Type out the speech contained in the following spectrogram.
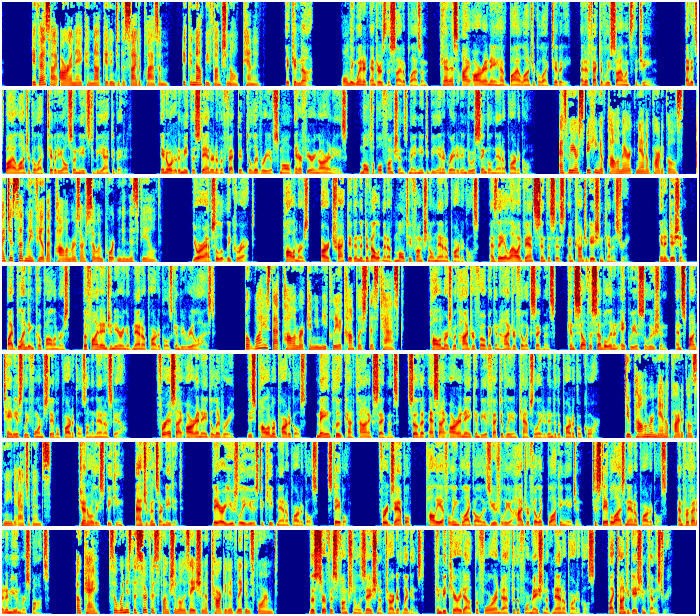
If siRNA cannot get into the cytoplasm, it cannot be functional, can it? It cannot. Only when it enters the cytoplasm can siRNA have biological activity and effectively silence the gene. And its biological activity also needs to be activated. In order to meet the standard of effective delivery of small interfering RNAs, multiple functions may need to be integrated into a single nanoparticle. As we are speaking of polymeric nanoparticles, I just suddenly feel that polymers are so important in this field. You are absolutely correct. Polymers are attractive in the development of multifunctional nanoparticles, as they allow advanced synthesis and conjugation chemistry. In addition, by blending copolymers, the fine engineering of nanoparticles can be realized. But why is that polymer can uniquely accomplish this task? Polymers with hydrophobic and hydrophilic segments can self assemble in an aqueous solution and spontaneously form stable particles on the nanoscale. For siRNA delivery, these polymer particles may include cationic segments so that siRNA can be effectively encapsulated into the particle core. Do polymer nanoparticles need adjuvants? Generally speaking, adjuvants are needed. They are usually used to keep nanoparticles stable. For example, polyethylene glycol is usually a hydrophilic blocking agent to stabilize nanoparticles and prevent an immune response. Okay, so when is the surface functionalization of targeted ligands formed? The surface functionalization of target ligands can be carried out before and after the formation of nanoparticles by conjugation chemistry.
